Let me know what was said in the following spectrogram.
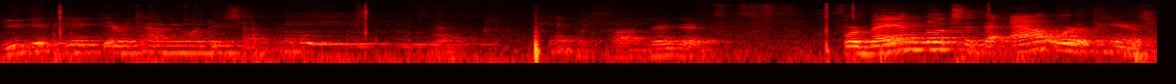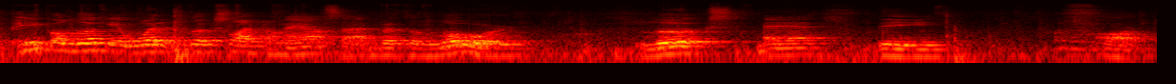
You get picked every time you want to do something? No. Can't be. Right, very good. For man looks at the outward appearance. People look at what it looks like on the outside, but the Lord looks at the heart.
